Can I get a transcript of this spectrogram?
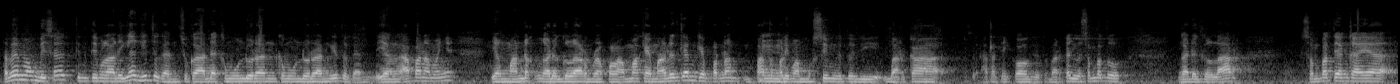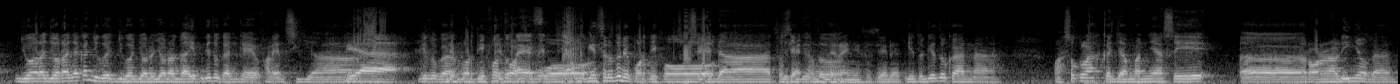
tapi emang bisa tim-tim La Liga gitu kan suka ada kemunduran-kemunduran gitu kan yang apa namanya yang mandek nggak ada gelar berapa lama kayak Madrid kan kayak pernah 4 atau 5 musim gitu di Barca Atletico gitu Barca juga sempat tuh nggak ada gelar sempat yang kayak juara-juaranya kan juga juga juara-juara gaib gitu kan kayak Valencia Iya. gitu kan. Deportivo, tuh eh, Deportivo. yang bikin seru tuh Deportivo. Sociedad Sociedad, benerannya Sociedad. Gitu-gitu kan. Nah, masuklah ke zamannya si eh, Ronaldinho kan.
